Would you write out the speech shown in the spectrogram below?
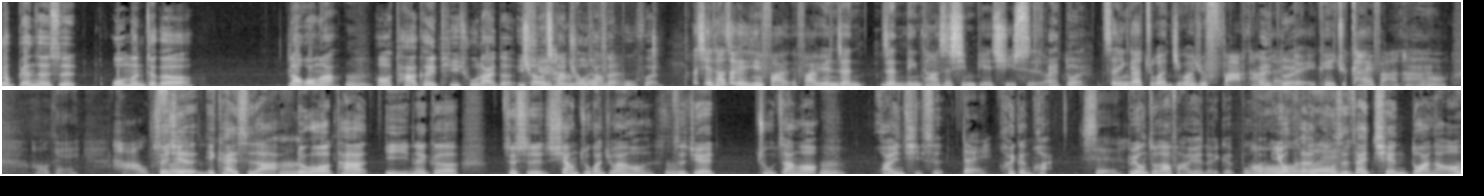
就变成是我们这个老公啊，嗯，哦，他可以提出来的一些的球场的部分。而且他这个已经法法院认认定他是性别歧视了，哎，对，这应该主管机关去罚他才对，可以去开罚他哦。OK，好，所以其实一开始啊，如果他以那个就是向主管机关哦直接主张哦，嗯，怀孕歧视，对，会更快，是。不用走到法院的一个部分，有可能公司在前段了哦，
